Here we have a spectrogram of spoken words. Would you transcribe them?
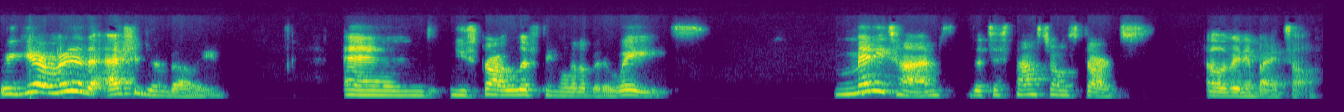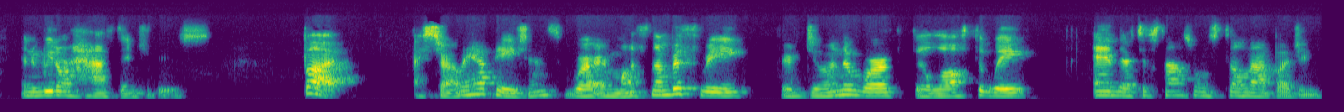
we get rid of the estrogen belly and you start lifting a little bit of weights, many times the testosterone starts elevating by itself and we don't have to introduce. But I certainly have patients where in month number three, they're doing the work, they lost the weight, and their testosterone is still not budging.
